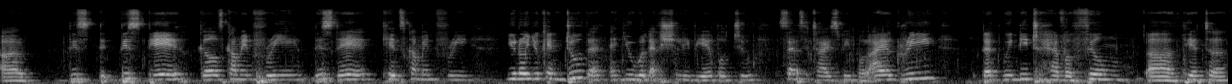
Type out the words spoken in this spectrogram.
Uh, this, this day, girls come in free. This day, kids come in free you know, you can do that and you will actually be able to sensitize people. I agree that we need to have a film uh, theater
